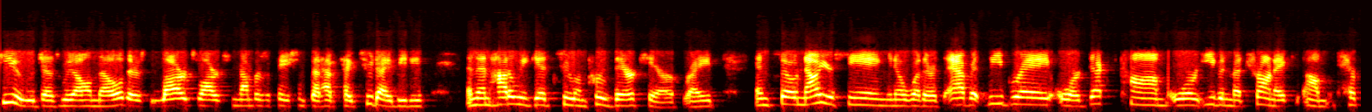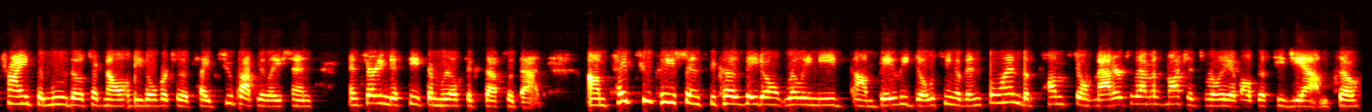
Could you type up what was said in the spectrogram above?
huge, as we all know? There's large, large numbers of patients that have type 2 diabetes. And then how do we get to improve their care, right? And so now you're seeing, you know, whether it's Abbott Libre or Dexcom or even Medtronic, um, trying to move those technologies over to the type 2 population and starting to see some real success with that. Um, type 2 patients, because they don't really need um, daily dosing of insulin, the pumps don't matter to them as much. It's really about the CGM. So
